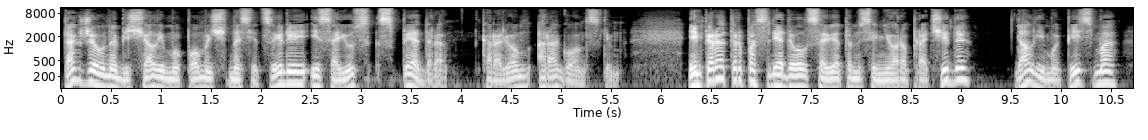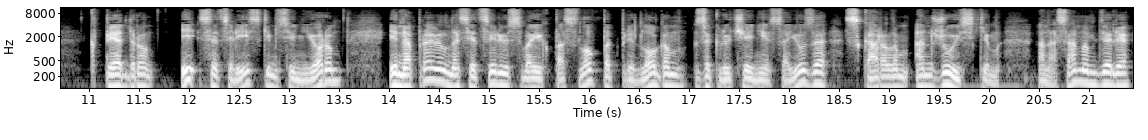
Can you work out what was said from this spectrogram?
Также он обещал ему помощь на Сицилии и союз с Педро, королем Арагонским. Император последовал советам сеньора Прочиды, дал ему письма к Педро и сицилийским сеньорам и направил на Сицилию своих послов под предлогом заключения союза с Карлом Анжуйским, а на самом деле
